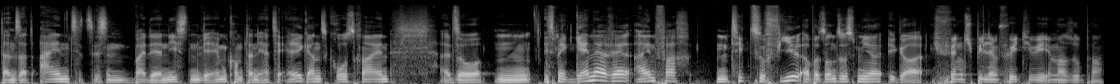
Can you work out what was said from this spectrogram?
dann Sat 1, jetzt ist in, bei der nächsten WM kommt dann RTL ganz groß rein. Also mh, ist mir generell einfach ein Tick zu viel, aber sonst ist mir egal. Ich finde Spiele im Free TV immer super.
